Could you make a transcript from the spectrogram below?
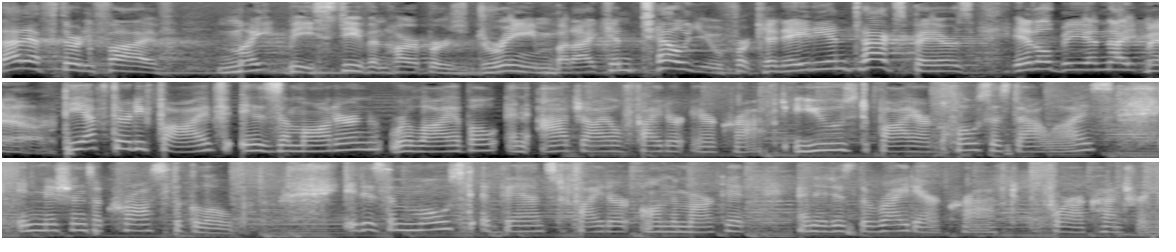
That F 35 might be Stephen Harper's dream, but I can tell you for Canadian taxpayers, it'll be a nightmare. The F 35 is a modern, reliable, and agile fighter aircraft used by our closest allies in missions across the globe. It is the most advanced fighter on the market, and it is the right aircraft for our country.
